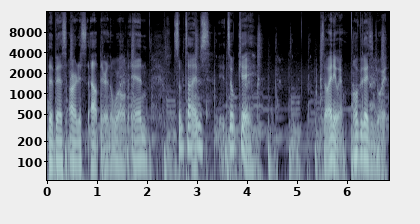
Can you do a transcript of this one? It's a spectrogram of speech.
the best artist out there in the world, and sometimes it's okay. So, anyway, I hope you guys enjoy it.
